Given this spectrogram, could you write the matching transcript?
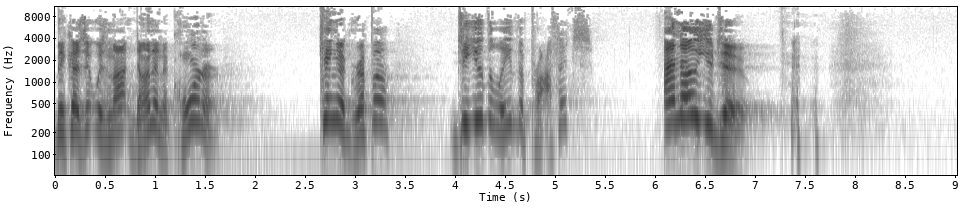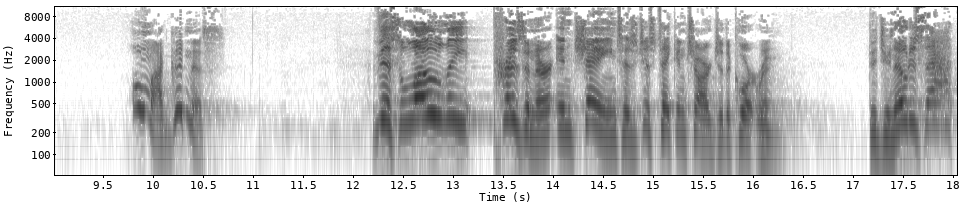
because it was not done in a corner. King Agrippa, do you believe the prophets? I know you do. oh my goodness. This lowly prisoner in chains has just taken charge of the courtroom. Did you notice that?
